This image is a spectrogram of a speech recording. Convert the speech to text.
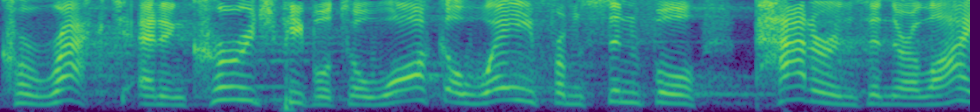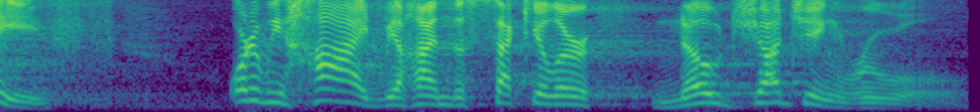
correct and encourage people to walk away from sinful patterns in their life? Or do we hide behind the secular no judging rule?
